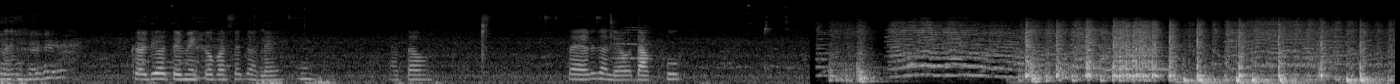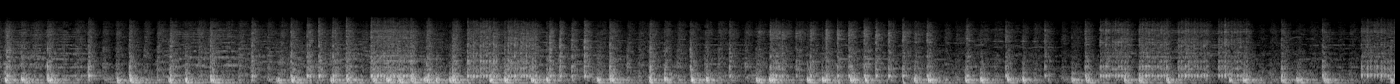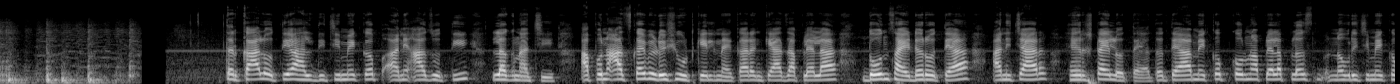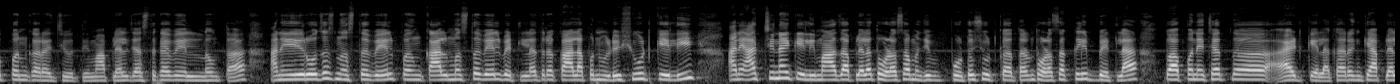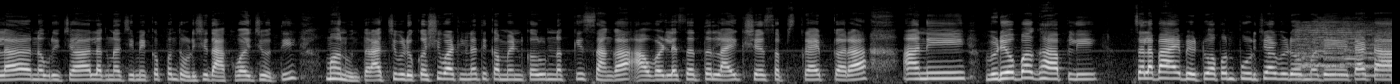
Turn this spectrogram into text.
कधी होते मेकअप असं झालंय. आता तयार झाल्यावर दाखवू. तर काल होती हल्दीची मेकअप आणि आज होती लग्नाची. आपण आज काय व्हिडिओ शूट केली नाही कारण की आज आपल्याला दोन सायडर होत्या आणि चार हेअरस्टाईल होत्या. तर त्या मेकअप करून आपल्याला प्लस नवरीची मेकअप पण करायची होती. मग आपल्याला जास्त काय वेल नव्हता आणि रोजच नसतं वेल पण काल मस्त वेल भेटला. तर काल आपण व्हिडिओ शूट केली आणि आजची नाही केली. मग आज आपल्याला थोडासा म्हणजे फोटो शूट करताना थोडासा क्लिप भेटला. तो आपण याच्यात ॲड केला. कारण की आपल्याला नवरीच्या लग्नाची मेकअप पण थोडीशी दाखवायची होती म्हणून. तर आजची व्हिडिओ कशी वाटली ना ती कमेंट करून नक्कीच सांगा. आवडल्यास तर लाईक शेअर सबस्क्राईब करा. आणि व्हिडिओ बघा आपली. चला बाय भेटू आपण पुढच्या व्हिडिओमध्ये टाटा!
